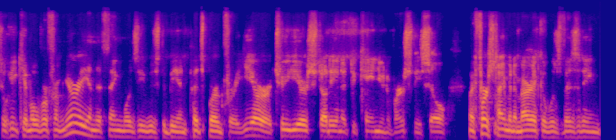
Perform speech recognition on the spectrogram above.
So he came over from Newry, and the thing was he was to be in Pittsburgh for a year or two years studying at Duquesne University. So my first time in America was visiting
